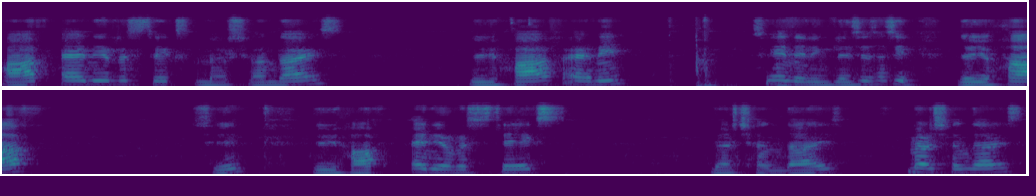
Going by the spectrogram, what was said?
have any restricted merchandise? Do you have any? Sí, en el inglés es así. Do you have? Sí. Do you have any restricted merchandise? Merchandise.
